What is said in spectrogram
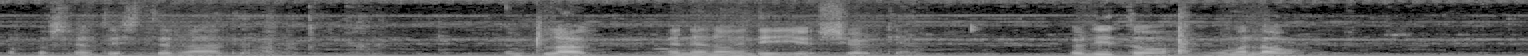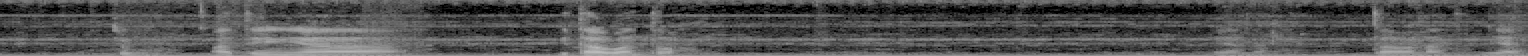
tapos yung tester natin. Oh. yung plug. And ano hindi short yan. So dito gumalaw. So ating ah, bitawan to. Yan o bitawan natin. Yan.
